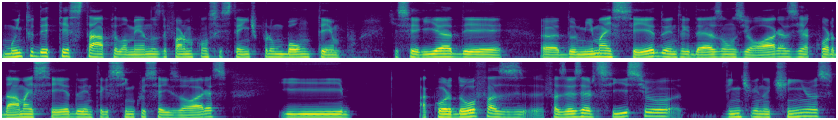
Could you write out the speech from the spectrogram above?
muito de testar, pelo menos de forma consistente por um bom tempo. Que seria de uh, dormir mais cedo, entre 10 e 11 horas, e acordar mais cedo, entre 5 e 6 horas. E acordou, faz, fazer exercício 20 minutinhos,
